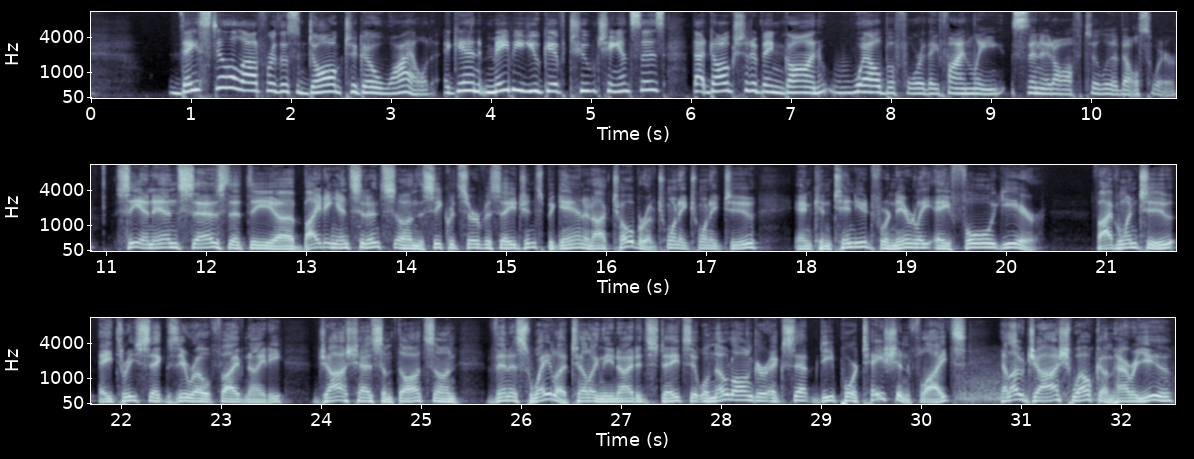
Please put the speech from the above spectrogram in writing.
They still allowed for this dog to go wild. Again, maybe you give two chances. That dog should have been gone well before they finally sent it off to live elsewhere. CNN says that the uh, biting incidents on the Secret Service agents began in October of 2022 and continued for nearly a full year. 512 836 0590. Josh has some thoughts on Venezuela telling the United States it will no longer accept deportation flights. Hello, Josh. Welcome. How are you?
